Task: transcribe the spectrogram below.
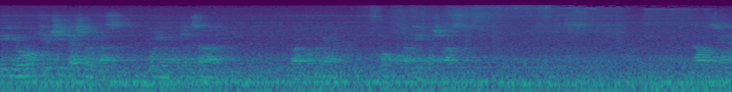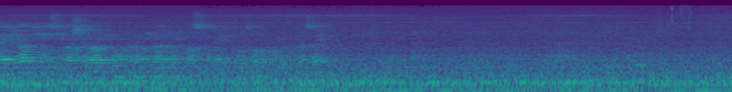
営業を休止いたしております。ご利用のお客様にはご不便をおかけいたします。なお、船内自販機につきましては、利用可能となっておりますので、どうぞご利用ください。はいということでね、はい、15分後に終了いたします。1枚350円でのお渡しの品となっております。お希望の方はお早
